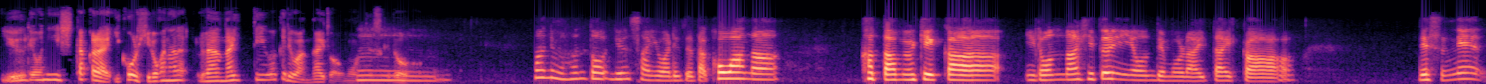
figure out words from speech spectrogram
有料にしたからイコール広がらないっていうわけではないとは思うんですけど、うん。まあでも本当、じゅんさん言われてた、コアな方向けか、いろんな人に読んでもらいたいか、ですね。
